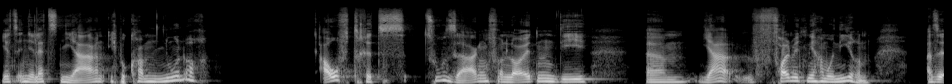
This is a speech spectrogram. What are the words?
jetzt in den letzten Jahren, ich bekomme nur noch Auftrittszusagen von Leuten, die ähm, ja voll mit mir harmonieren. Also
